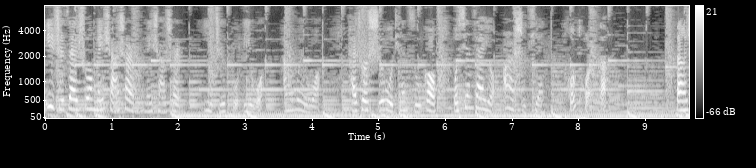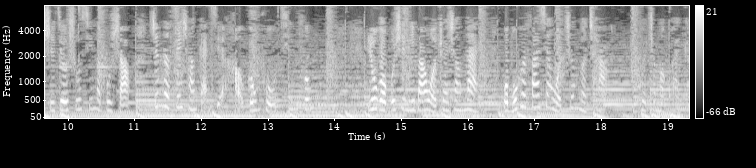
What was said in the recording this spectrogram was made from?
一直在说没啥事儿，没啥事儿，一直鼓励我，安慰我，还说十五天足够，我现在有二十天，妥妥的。当时就舒心了不少，真的非常感谢好公仆清风。如果不是你把我拽上麦，我不会发现我这么差，不会这么快改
